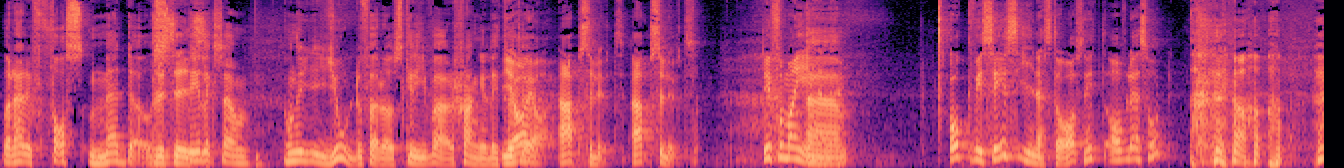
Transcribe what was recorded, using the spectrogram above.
Och det här är Foss Meadows. Precis. Det är liksom, hon är gjord för att skriva genrelitteratur. Ja, ja, absolut. Absolut. Det får man ge henne. Uh, och vi ses i nästa avsnitt av Läshård. ja. Uh,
